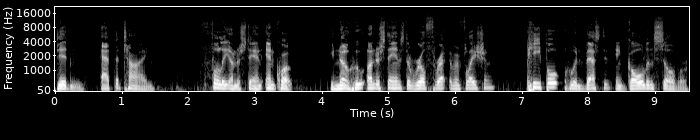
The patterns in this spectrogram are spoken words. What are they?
didn't at the time fully understand, end quote. You know who understands the real threat of inflation? People who invested in gold and silver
